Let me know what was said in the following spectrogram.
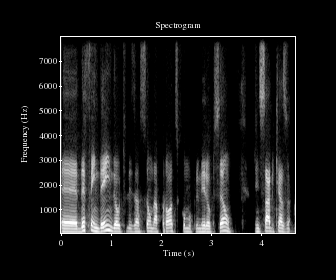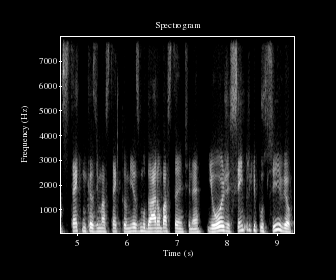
É, defendendo a utilização da prótese como primeira opção, a gente sabe que as, as técnicas de mastectomias mudaram bastante, né? E hoje, sempre que possível,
